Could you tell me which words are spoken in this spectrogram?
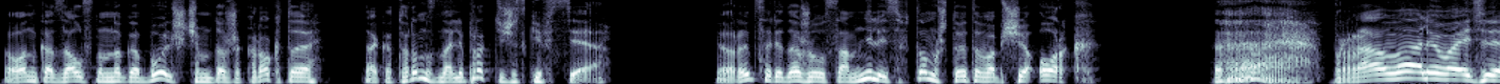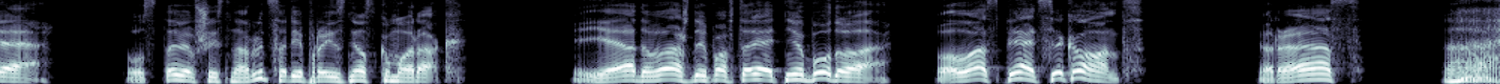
он казался намного больше, чем даже Крокта, о котором знали практически все. Рыцари даже усомнились в том, что это вообще орк. «Ах, проваливайте!» Уставившись на рыцаря, произнес Кумарак. «Я дважды повторять не буду! У вас пять секунд! Раз! Ах,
